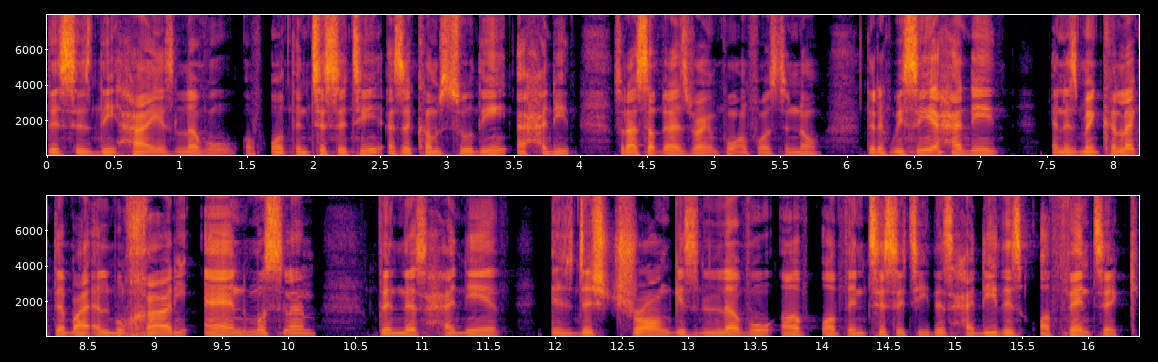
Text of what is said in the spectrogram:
This is the highest level of authenticity as it comes to the ahadith. So that's something that's very important for us to know. That if we see a hadith and it's been collected by Al Bukhari and Muslim, then this hadith is the strongest level of authenticity. This hadith is authentic.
